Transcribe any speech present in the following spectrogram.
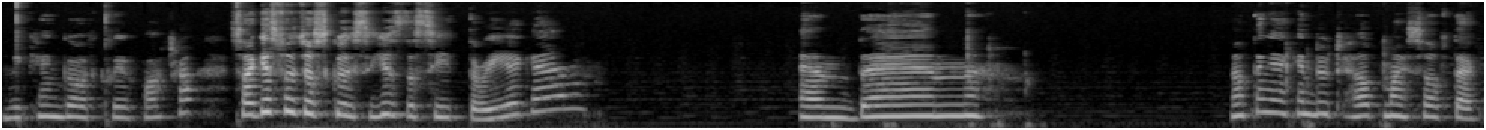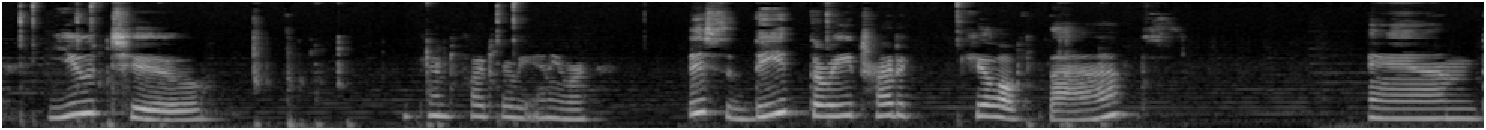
We can go with Cleopatra. So I guess we'll just use the C3 again. And then... Nothing I can do to help myself there. You two. You can't fight really anywhere. This D3, try to kill off that. And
